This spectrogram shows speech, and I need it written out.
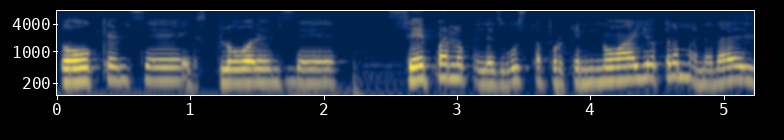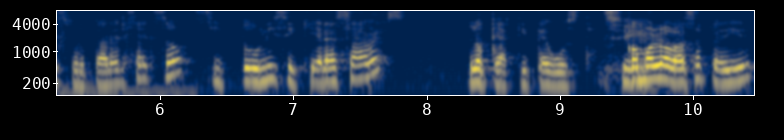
tóquense, explórense, sepan lo que les gusta, porque no hay otra manera de disfrutar el sexo si tú ni siquiera sabes lo que a ti te gusta. Sí. ¿Cómo lo vas a pedir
